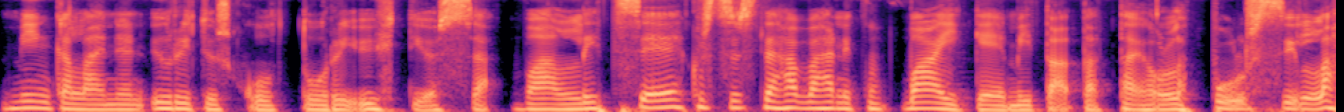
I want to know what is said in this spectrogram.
minkälainen yrityskulttuuri yhtiössä vallitsee? Koska sitä on vähän niin kuin vaikea mitata tai olla pulssilla,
